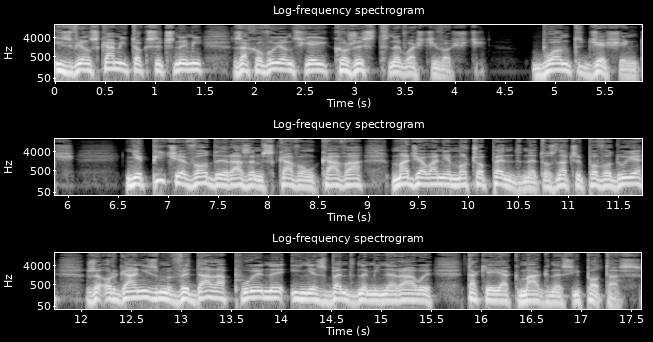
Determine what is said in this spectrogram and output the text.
i związkami toksycznymi, zachowując jej korzystne właściwości. Błąd 10. Niepicie wody razem z kawą kawa ma działanie moczopędne, to znaczy powoduje, że organizm wydala płyny i niezbędne minerały, takie jak magnez i potas.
